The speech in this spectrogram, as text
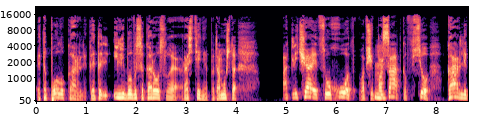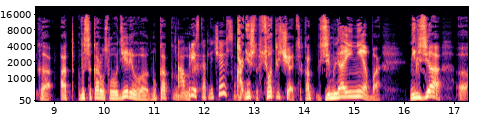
Это полукарлик, это либо высокорослое растение, потому что отличается уход, вообще mm. посадка, все карлика от высокорослого дерева, ну как... А обрезка отличается? Конечно, все отличается, как земля и небо. Нельзя э,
